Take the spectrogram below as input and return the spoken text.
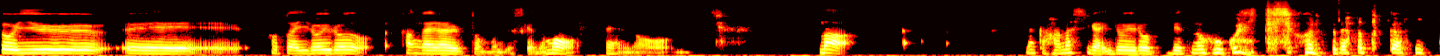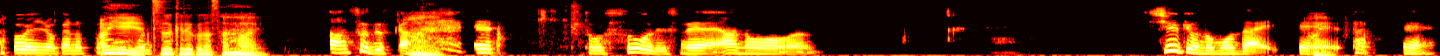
という、えー、ことはいろいろ考えられると思うんですけども、あのまあ、なんか話がいろいろ別の方向に行ってしまうので、後から言った方がいいのかなと思いいえいえ、続けてください。はい。あ、そうですか。はい、えっと、そうですね。あの、宗教の問題、えー、はい、たえ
